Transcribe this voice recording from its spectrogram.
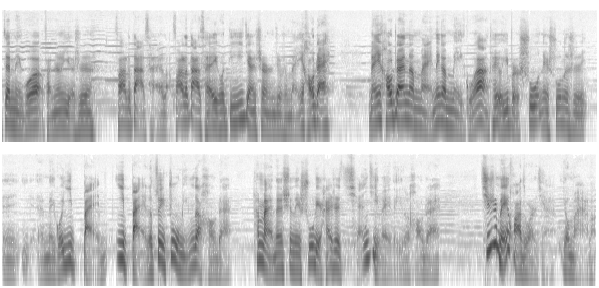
在美国反正也是发了大财了，发了大财以后，第一件事呢就是买一豪宅。买一豪宅呢？买那个美国啊，他有一本书，那书呢是呃美国一百一百个最著名的豪宅。他买的是那书里还是前几位的一个豪宅，其实没花多少钱就买了。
